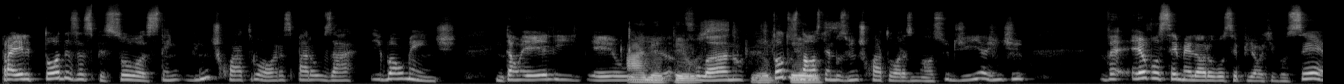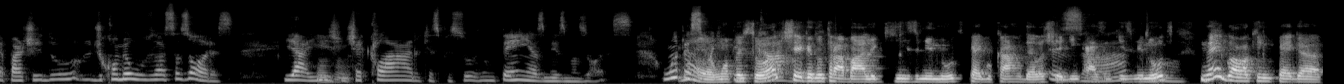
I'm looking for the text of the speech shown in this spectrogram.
Para ele, todas as pessoas têm 24 horas para usar igualmente. Então, ele, eu, Ai, o fulano, todos Deus. nós temos 24 horas no nosso dia. A gente. Eu vou ser melhor ou vou ser pior que você a partir do, de como eu uso essas horas. E aí, uhum. gente, é claro que as pessoas não têm as mesmas horas. Uma pessoa, é, uma pessoa carro... chega no trabalho 15 minutos, pega o carro dela, chega Exato. em casa em 15 minutos. Não é igual a quem pega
